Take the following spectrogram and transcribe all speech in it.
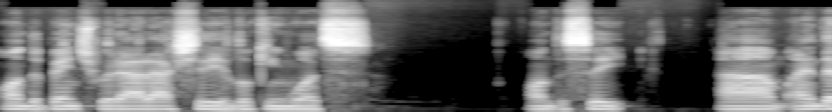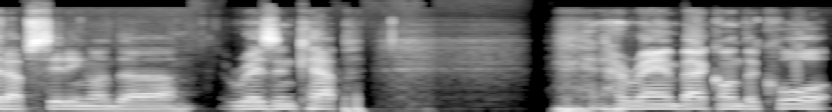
on the bench without actually looking what's on the seat. Um, I ended up sitting on the resin cap. I ran back on the court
